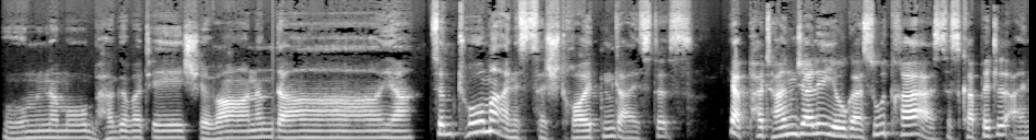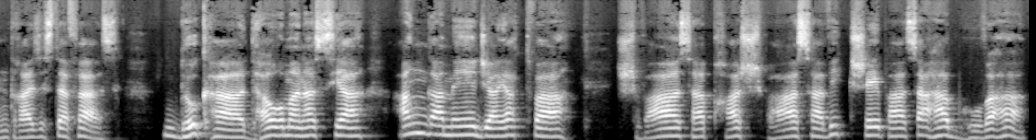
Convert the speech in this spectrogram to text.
Om Namo Bhagavate Shivanandaya. Symptome eines zerstreuten Geistes. Ja, Patanjali Yoga Sutra, erstes Kapitel, 31. Vers. Dukha Dhaurmanasya Angame Jayatva Shvasa Prashvasa Vikshepa Sahabhuvaha.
